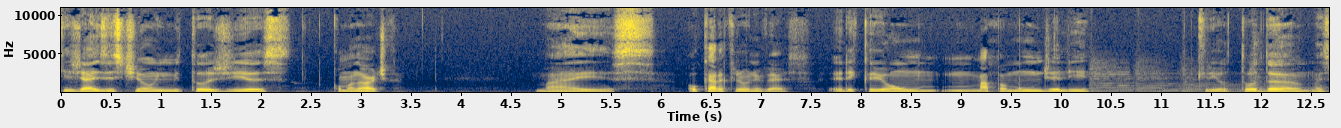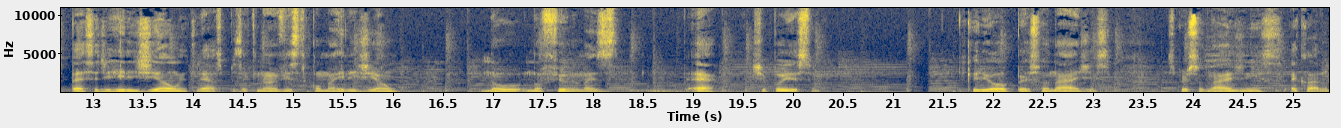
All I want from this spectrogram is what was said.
que já existiam em mitologias como a nórdica. Mas o cara criou o universo. Ele criou um mapa mundi ali, criou toda uma espécie de religião, entre aspas, é que não é visto como uma religião no, no filme, mas é, tipo isso. Criou personagens. Os personagens, é claro,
